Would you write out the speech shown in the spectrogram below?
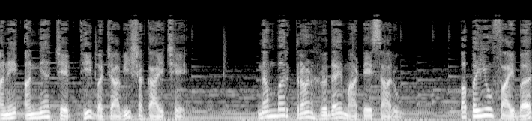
અને અન્ય ચેપથી બચાવી શકાય છે. નંબર ત્રણ, હૃદય માટે સારું. પપૈયું ફાઇબર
